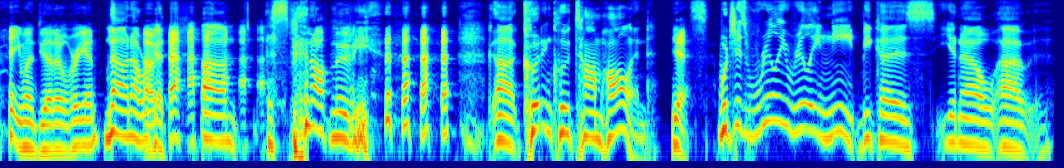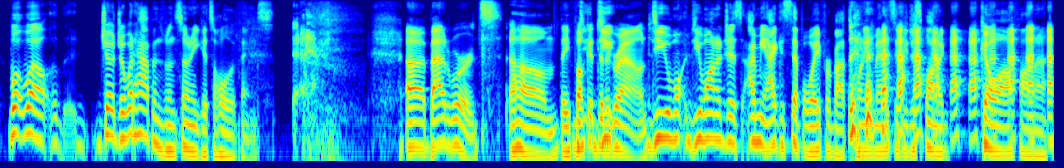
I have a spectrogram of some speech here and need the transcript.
you want to do that over again? No, no, we're good. Um, a spin-off movie uh, could include Tom Holland, Yes. which is really, really neat because you know, uh, well, well, Jojo, what happens when Sony gets a hold of things? Uh, bad words. Um, they fuck it to do the you, ground. Do you want? Do you want to just? I mean, I can step away for about twenty minutes if you just want to go off on a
